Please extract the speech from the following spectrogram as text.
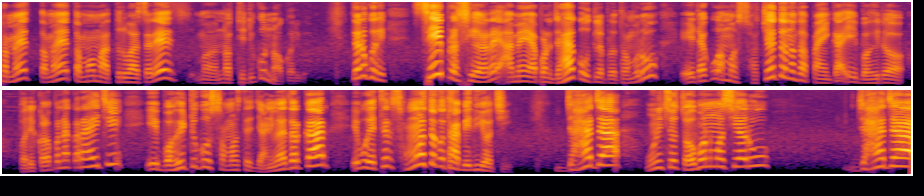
ସମେ ତମେ ତମ ମାତୃଭାଷାରେ ମ, ନଥିଟିକୁ ନ କରିବ। ତେଣୁକରି ସେଇ ପ୍ରସଙ୍ଗରେ ଆମେ ଆପଣ ଯାହା କହୁଥିଲେ ପ୍ରଥମରୁ ଏଇଟାକୁ ଆମ ସଚେତନତା ପାଇଁକା ଏଇ ବହିର ପରିକଳ୍ପନା କରାହେଇଛି। ଏ ବହିଟିକୁ ସମସ୍ତେ ଜାଣିବା ଦରକାର ଏବଂ ଏଥିରେ ସମସ୍ତ କଥା ବିଧି ଅଛି। ଯାହା ଯାହା ଉଣେଇଶହ ଚଉବନ ମସିହାରୁ ଯାହା ଯାହା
